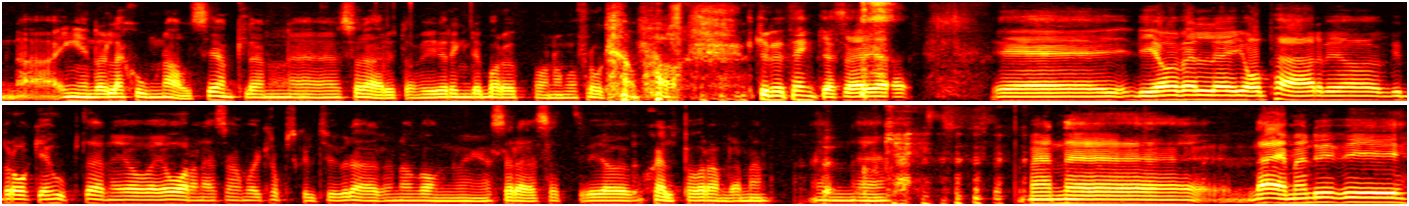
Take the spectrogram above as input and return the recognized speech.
Nej, ingen relation alls egentligen eh, sådär utan vi ringde bara upp honom och frågade om han kunde tänka sig. Jag, eh, vi har väl, jag och Per, vi, har, vi brakade ihop där när jag var i Aranäs och han var i kroppskultur där någon gång eh, sådär så att vi har skällt på varandra men men, eh, okay. men eh, nej men vi, vi,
